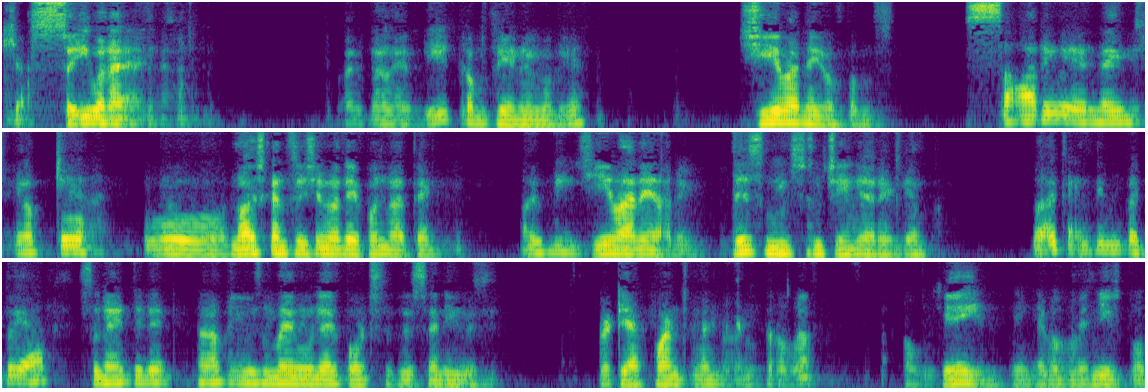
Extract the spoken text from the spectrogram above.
क्या सही बनाया है यार कंप्लेन है मुझे ये वाला होता सारे एयरलाइंस अब तो वो नॉइस कैंसिलेशन वाले फ़ोन आते हैं अभी ये वाले आ रहे हैं this needs to change Air India But I can't even like, yeah, so I didn't have to use my own airports for this anyway. But yeah, one thing I'm going to Okay, they have a menu for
